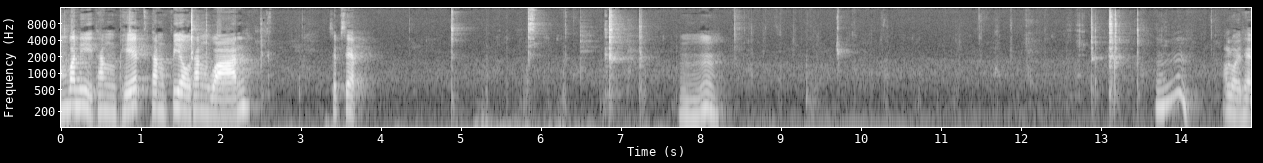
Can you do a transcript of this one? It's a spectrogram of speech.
ำวันนี้ทั้งเผ็ดทั้งเปรี้ยวทั้งหวาน แซ่บๆ อืมอืม อร่อยแท้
